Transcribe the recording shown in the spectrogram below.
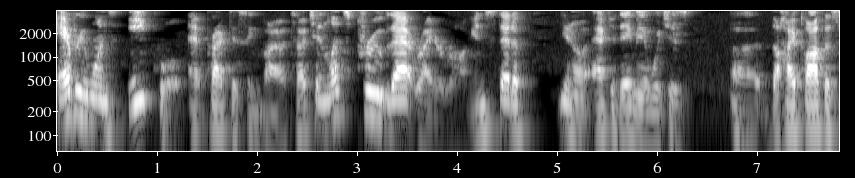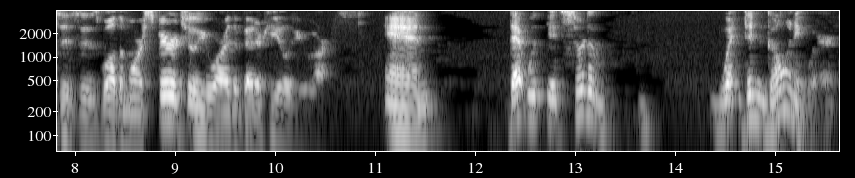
everyone's equal at practicing biotouch and let's prove that right or wrong instead of you know academia which is uh, the hypothesis is well the more spiritual you are the better healer you are and that would it sort of went didn't go anywhere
